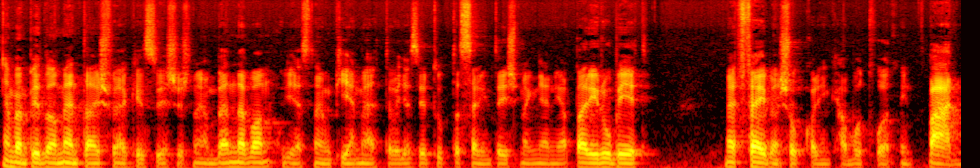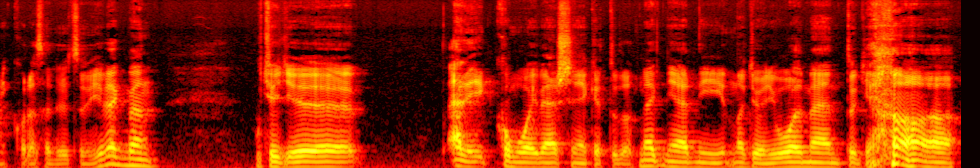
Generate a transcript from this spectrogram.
Ebben például a mentális felkészülés is nagyon benne van, ugye ezt nagyon kiemelte, hogy azért tudta szerinte is megnyerni a Pari Rubét, mert fejben sokkal inkább ott volt, mint bármikor az előző években. Úgyhogy elég komoly versenyeket tudott megnyerni, nagyon jól ment. Ugye, ha,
